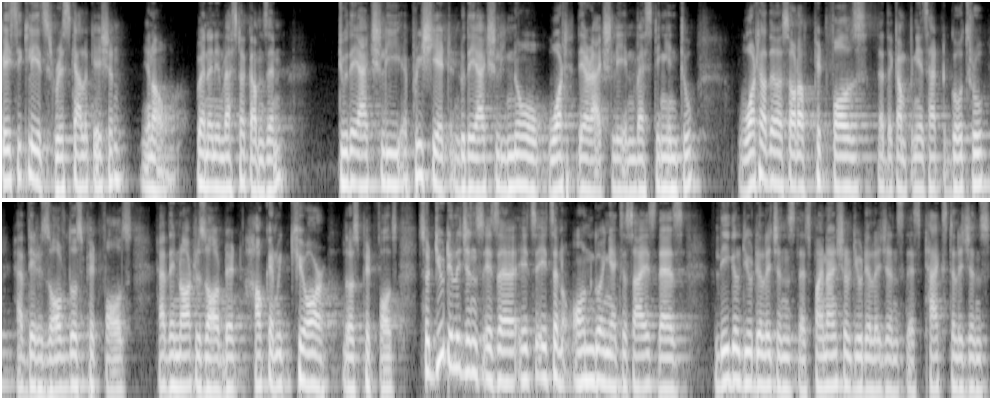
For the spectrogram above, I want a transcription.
basically it's risk allocation. You know, when an investor comes in, do they actually appreciate and do they actually know what they're actually investing into? What are the sort of pitfalls that the company has had to go through? Have they resolved those pitfalls? Have they not resolved it? How can we cure those pitfalls? So due diligence is a it's it's an ongoing exercise. There's legal due diligence, there's financial due diligence, there's tax diligence,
